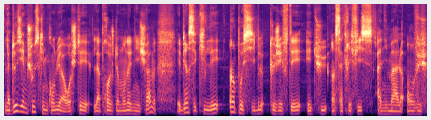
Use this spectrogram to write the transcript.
La deuxième chose qui me conduit à rejeter l'approche de mon ami Hicham, eh bien, c'est qu'il est impossible que Jephthé ait eu un sacrifice animal en vue.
